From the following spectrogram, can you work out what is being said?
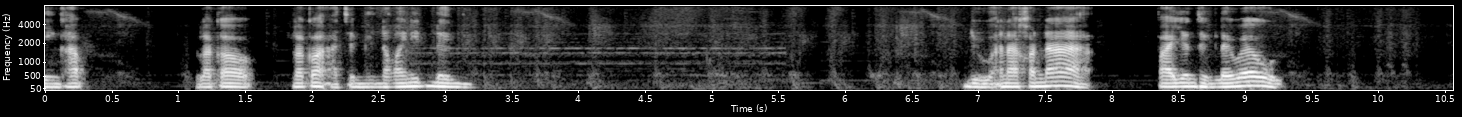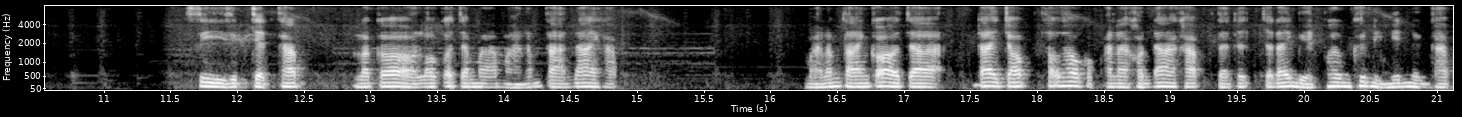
ริง ๆ ครับ แล้วก็แล้วก็อาจจะมีน้อยนิดนึง อยู่อนาคอนดาไปจนถึงเลเวล 47 ครับ แล้วก็เราก็จะมาหมาน้ำตาลได้ครับ หมาน้ำตาลก็จะได้จ็อบเท่าๆกับอนาคอนดาครับ แต่จะจะได้เบียดเพิ่มขึ้นอีกนิดนึงครับ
